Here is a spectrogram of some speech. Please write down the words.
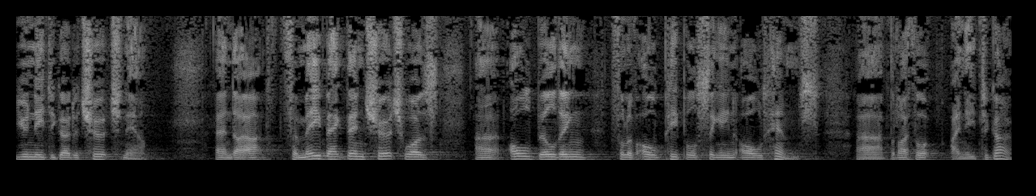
You need to go to church now. And uh, for me back then, church was uh, old building full of old people singing old hymns. Uh, but I thought, I need to go.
